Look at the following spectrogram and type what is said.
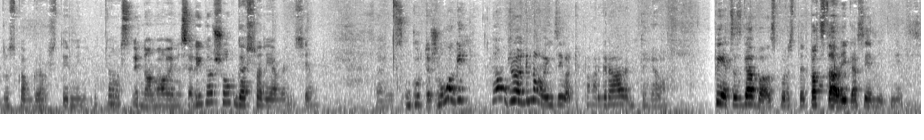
drusku apgrauž stirniņas. Bet tās Ir no mājas arī garšo. garš arī jāvenas. Jā. Un kur te žogi? Nav. Žogi nav, viņi dzīvo tur pāri grāvim. Piecas gabalus, kuras te patstāvīgās iemītnieces.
